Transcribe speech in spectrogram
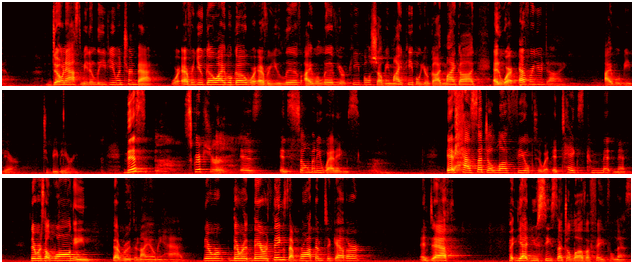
Don't ask me to leave you and turn back. Wherever you go, I will go. Wherever you live, I will live. Your people shall be my people, your God, my God. And wherever you die, I will be there to be buried. This scripture is in so many weddings. It has such a love feel to it. It takes commitment. There was a longing that Ruth and Naomi had. There were, there were, there were things that brought them together and death, but yet you see such a love of faithfulness.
